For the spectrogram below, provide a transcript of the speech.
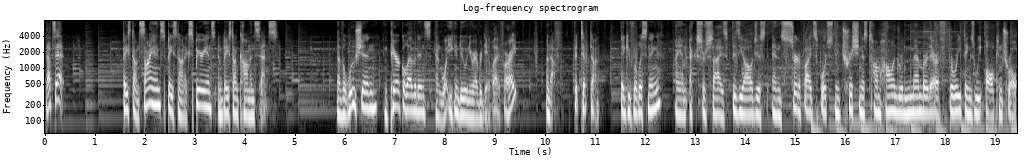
That's it. Based on science, based on experience, and based on common sense evolution, empirical evidence, and what you can do in your everyday life. All right? Enough. Fit tip done. Thank you for listening. I am exercise physiologist and certified sports nutritionist Tom Holland. Remember, there are three things we all control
